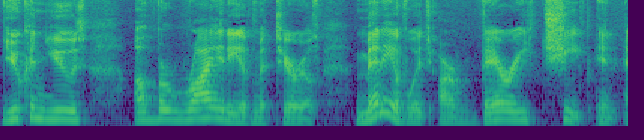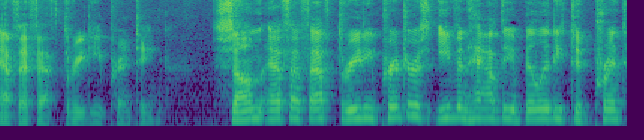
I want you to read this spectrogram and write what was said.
You can use a variety of materials, many of which are very cheap in FFF 3D printing. Some FFF 3D printers even have the ability to print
